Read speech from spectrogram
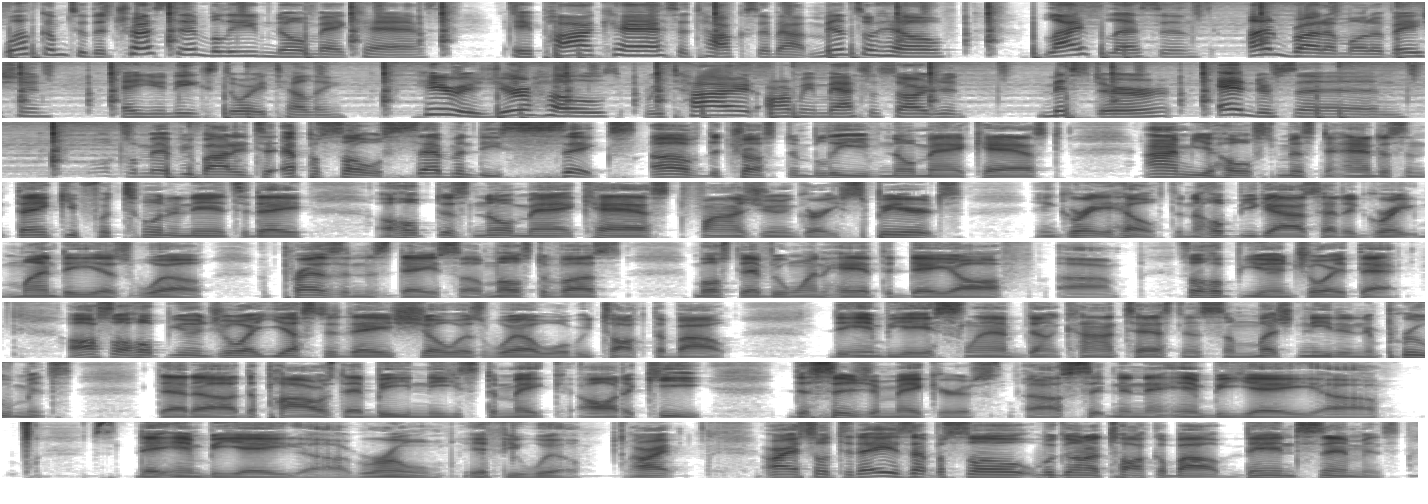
Welcome to the Trust and Believe Nomad Cast, a podcast that talks about mental health, life lessons, unbridled motivation, and unique storytelling. Here is your host, retired Army Master Sergeant Mr. Anderson. Welcome everybody to episode 76 of the Trust and Believe Nomad Cast. I'm your host, Mr. Anderson. Thank you for tuning in today. I hope this Nomad Cast finds you in great spirits and great health. And I hope you guys had a great Monday as well, President's Day. So most of us, most everyone had the day off. Um, so hope you enjoyed that. Also, hope you enjoyed yesterday's show as well, where we talked about the NBA slam dunk contest and some much needed improvements that uh, the powers that be needs to make. All the key decision makers uh, sitting in the NBA uh, the NBA uh, room, if you will. All right. All right. So today's episode, we're going to talk about Ben Simmons.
